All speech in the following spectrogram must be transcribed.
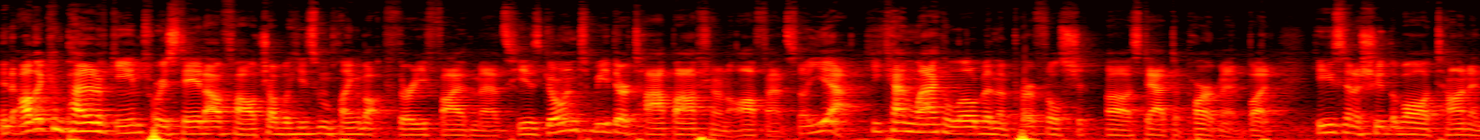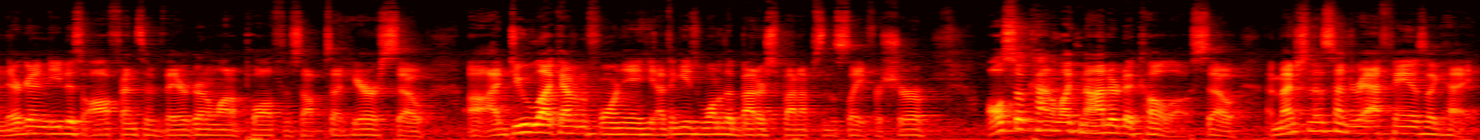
In other competitive games where he stayed out of foul trouble, he's been playing about 35 minutes. He is going to be their top option on offense. Now, yeah, he can lack a little bit in the peripheral sh- uh, stat department, but he's going to shoot the ball a ton, and they're going to need his offense if they're going to want to pull off this upset here. So uh, I do like Evan Fournier. He, I think he's one of the better spin ups in the slate for sure. Also, kind of like Nando De Colo. So I mentioned this on DraftKings, like, hey,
